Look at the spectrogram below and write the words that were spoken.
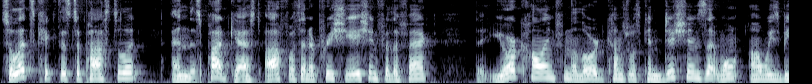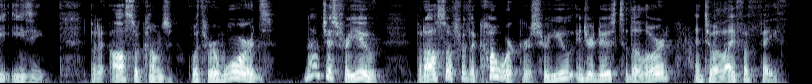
So let's kick this apostolate and this podcast off with an appreciation for the fact that your calling from the Lord comes with conditions that won't always be easy, but it also comes with rewards, not just for you, but also for the co-workers who you introduce to the Lord and to a life of faith.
